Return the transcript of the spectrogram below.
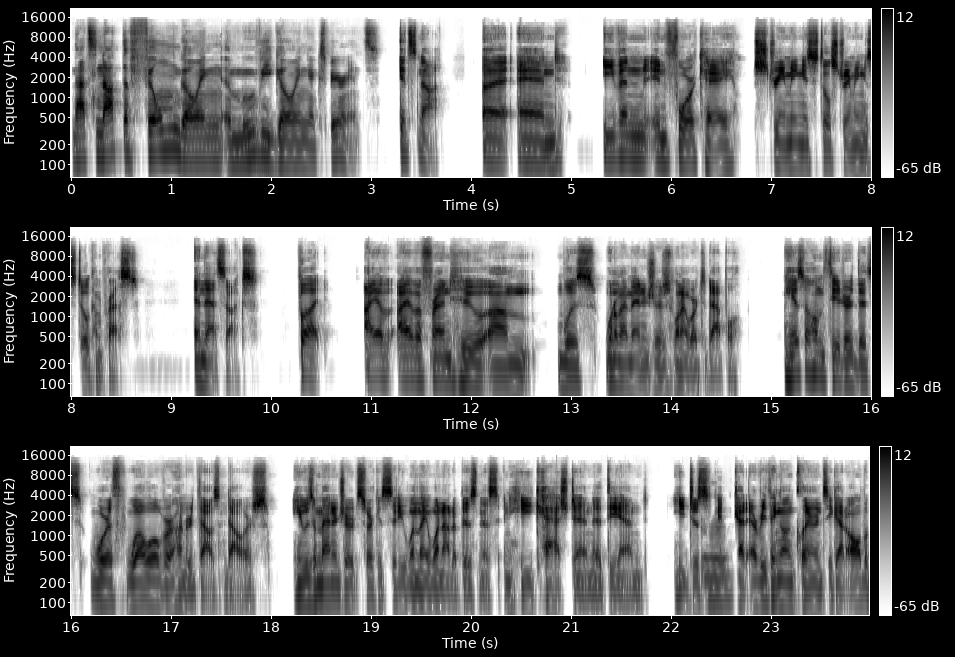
that's not the film going, a movie going experience. It's not. Uh, and even in 4K, streaming is still streaming, is still compressed. And that sucks. But I have I have a friend who um, was one of my managers when I worked at Apple. He has a home theater that's worth well over $100,000. He was a manager at Circuit City when they went out of business and he cashed in at the end. He just Mhm. got everything on clearance. He got all the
